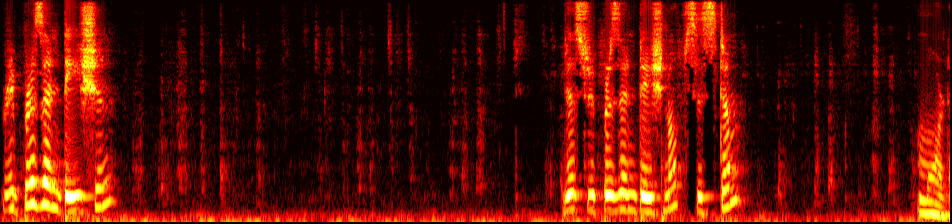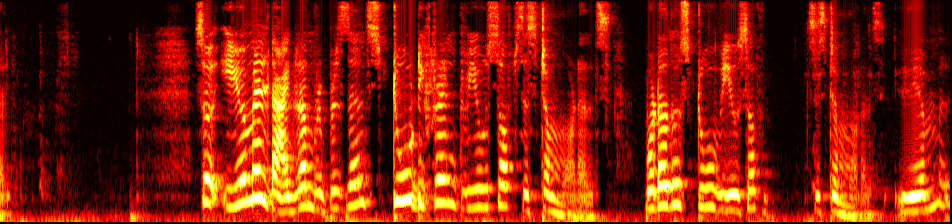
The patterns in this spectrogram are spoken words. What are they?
representation. Just representation of system model. So uml diagram represents two different views of system models what are those two views of system models? Uml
